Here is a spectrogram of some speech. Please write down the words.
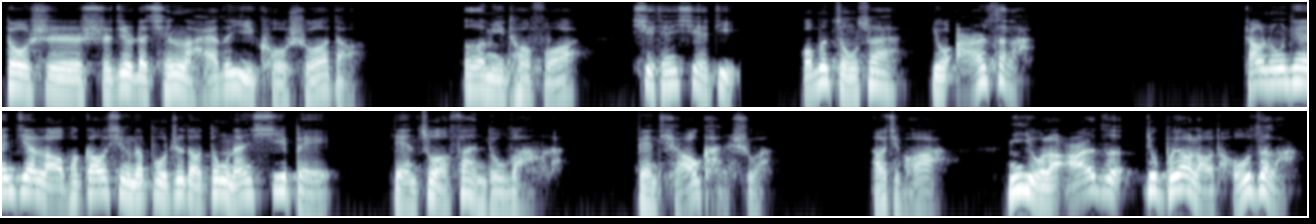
斗士使劲的亲了孩子一口，说道：“阿弥陀佛，谢天谢地。”我们总算有儿子了。张冲天见老婆高兴的不知道东南西北，连做饭都忘了，便调侃说：“老七婆，你有了儿子就不要老头子了，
